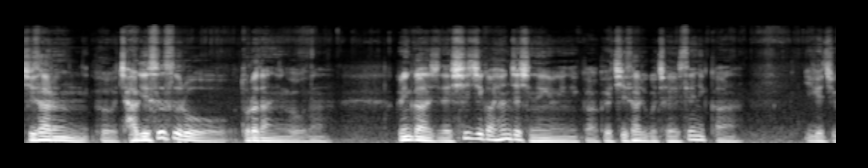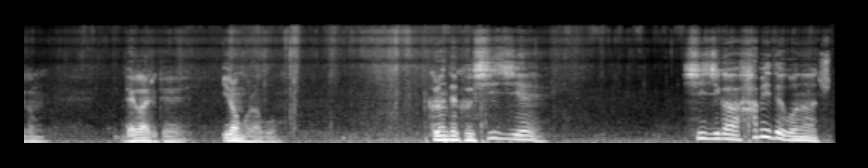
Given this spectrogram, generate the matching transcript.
지살은 그 자기 스스로 돌아다니는 거거든 그러니까 내 CG가 현재 진행형이니까 그 지살이고 제일 세니까 이게 지금 내가 이렇게 이런 거라고 그런데 그 CG에 CG가 합의되거나 추-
